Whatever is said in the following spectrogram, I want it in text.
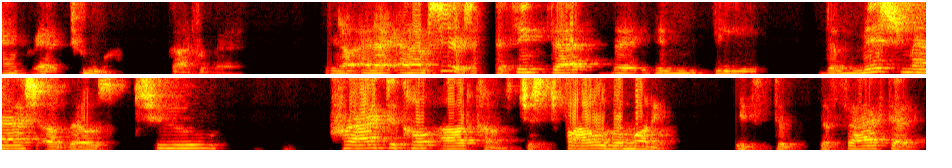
pancreatic tumor, God forbid. You know, and I and I'm serious. I think that the the the, the mishmash of those two practical outcomes, just follow the money. It's the the fact that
